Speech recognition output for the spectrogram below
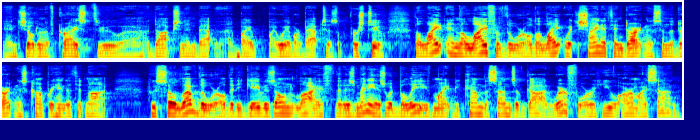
and children of Christ through uh, adoption and ba- uh, by, by way of our baptism. Verse 2 The light and the life of the world, a light which shineth in darkness, and the darkness comprehendeth it not. Who so loved the world that he gave his own life, that as many as would believe might become the sons of God. Wherefore, you are my son.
